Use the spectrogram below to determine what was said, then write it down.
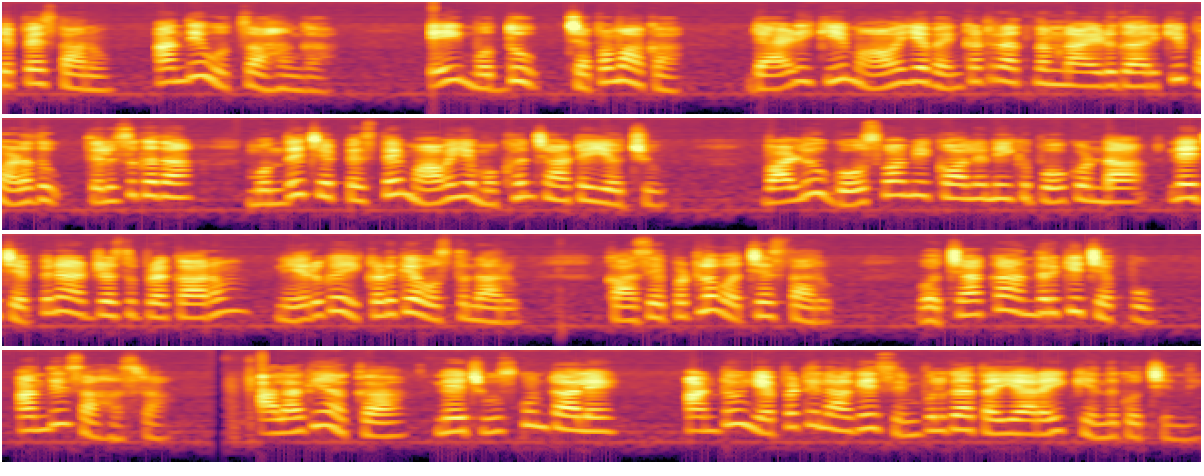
చెప్పేస్తాను అంది ఉత్సాహంగా. ఏయ్ మొద్దు చెప్పమాక. డాడీకి మావయ్య వెంకటరత్నం నాయుడు గారికి పడదు తెలుసు కదా. ముందే చెప్పేస్తే మావయ్య ముఖం చాటేయొచ్చు. వాళ్ళు గోస్వామి కాలనీకి పోకుండా నే చెప్పిన అడ్రస్ ప్రకారం నేరుగా ఇక్కడికే వస్తున్నారు. కాసేపట్లో వచ్చేస్తారు. వచ్చాక అందరికీ చెప్పు అంది సహస్ర. అలాగే అక్క నే చూసుకుంటాలే. అంటూ ఎప్పటిలాగే సింపుల్గా తయారై కిందకొచ్చింది.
